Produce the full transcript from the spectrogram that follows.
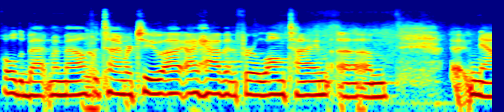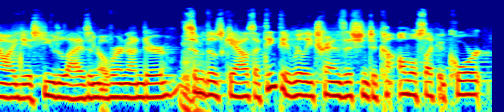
hold a bat in my mouth Yeah. a time or two. I, I haven't for a long time. Um, uh, now I just utilize an over and under. Mm-hmm. Some of those gals, I think they really transitioned to almost like a quirt,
